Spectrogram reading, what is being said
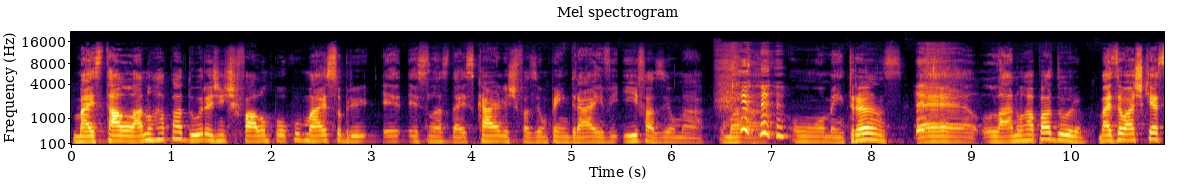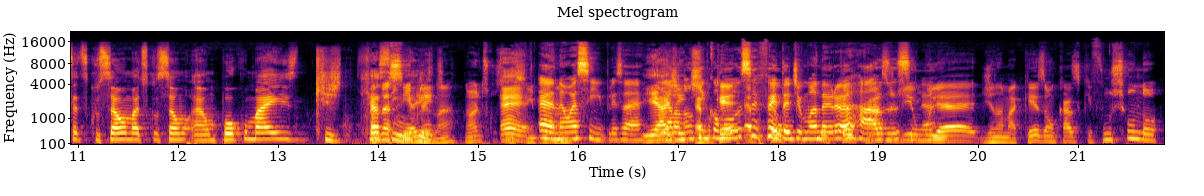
mas tá lá no Rapadura. A gente fala um pouco mais sobre esse lance da Scarlett fazer um pendrive e fazer uma, uma- um homem trans é, lá no Rapadura. Mas eu acho que essa discussão é uma discussão é um pouco mais. Que, que Mas não é assim, a simples, gente. né? Não é uma discussão É, simples. É, né? não é simples, é. E E, a ela não gente- tem É porque- como é ser porque feita o- de maneira porque o rasa, caso assim, de né? mulher dinamarquesa é um caso que funcionou,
